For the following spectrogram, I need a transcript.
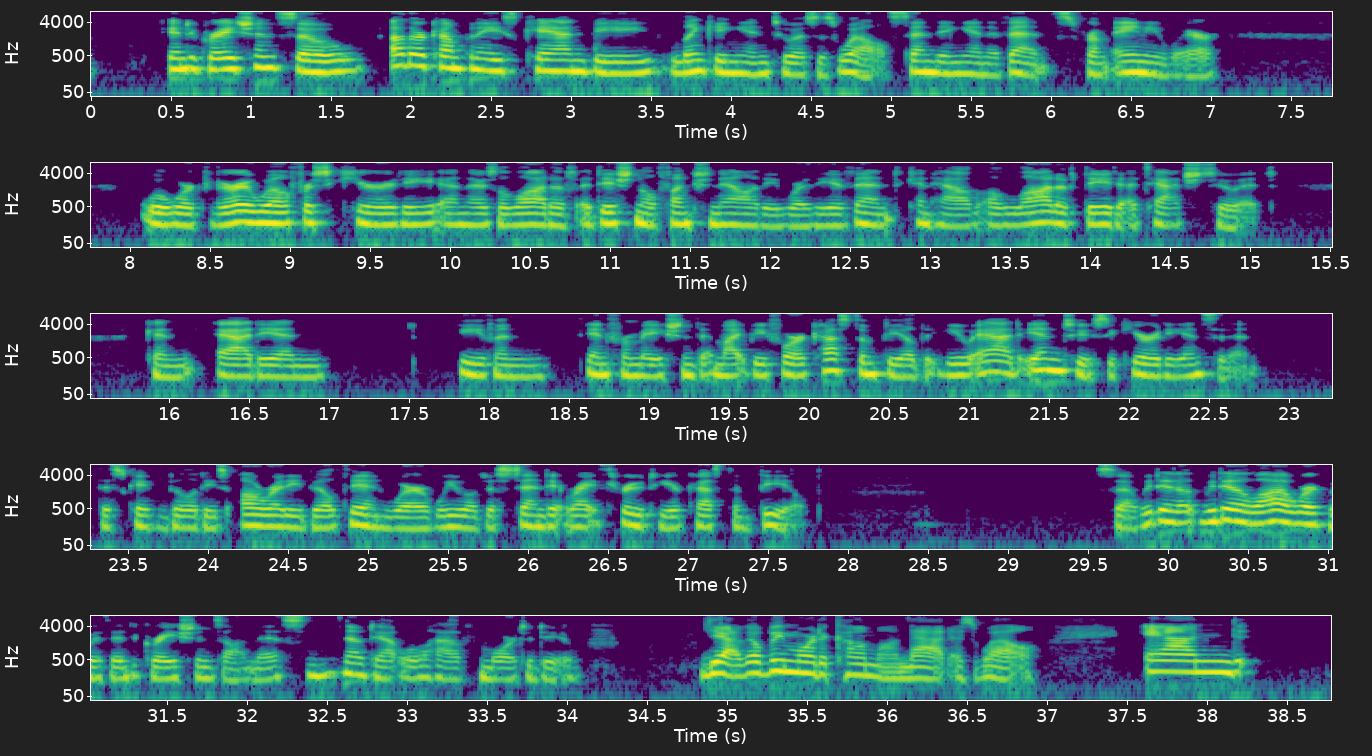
integration, so other companies can be linking into us as well, sending in events from anywhere. Will work very well for security, and there's a lot of additional functionality where the event can have a lot of data attached to it. Can add in even information that might be for a custom field that you add into security incident. This capability is already built in where we will just send it right through to your custom field. So we did a, we did a lot of work with integrations on this. No doubt we'll have more to do. Yeah, there'll be more to come on that as well. And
